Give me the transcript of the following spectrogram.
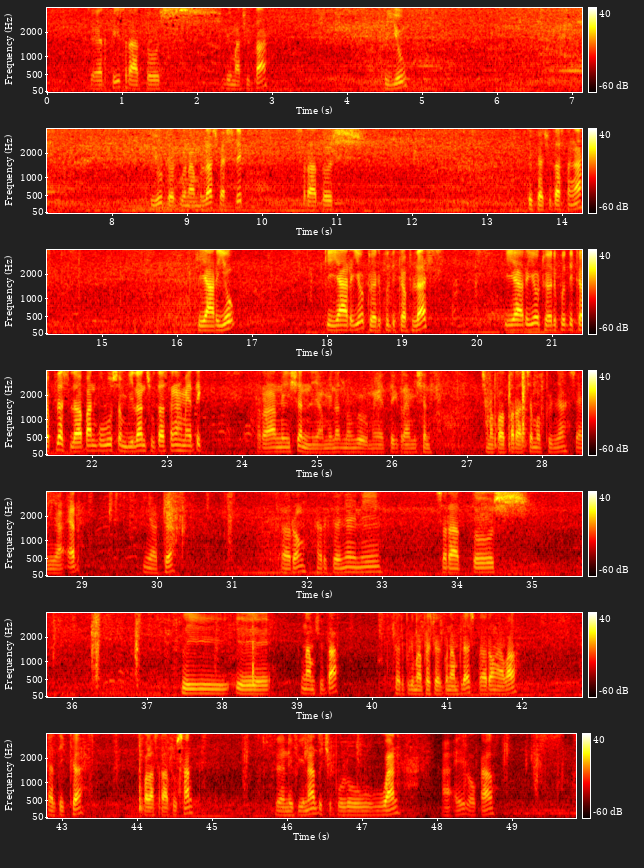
CRV 105 juta. Rio Rio 2016 facelift 103 juta setengah. Kia Rio Kia Rio 2013 Kia Rio 2013 89 juta setengah Matic transmission yang minat monggo Matic transmission cuma kotor aja mobilnya Xenia R. Ini ada. Barong harganya ini 100 di eh, 6 juta. 2015-2016 barong awal R3 kepala 100an Grand Livina 70-an AE lokal.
